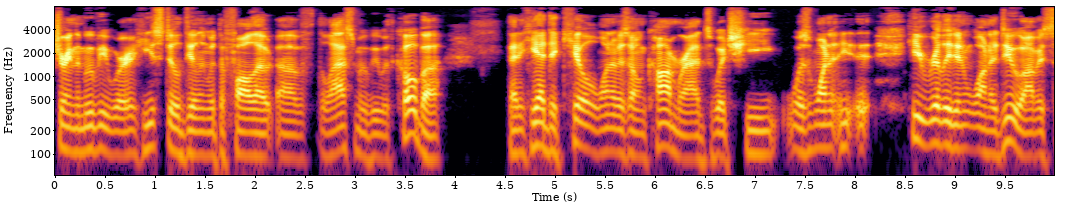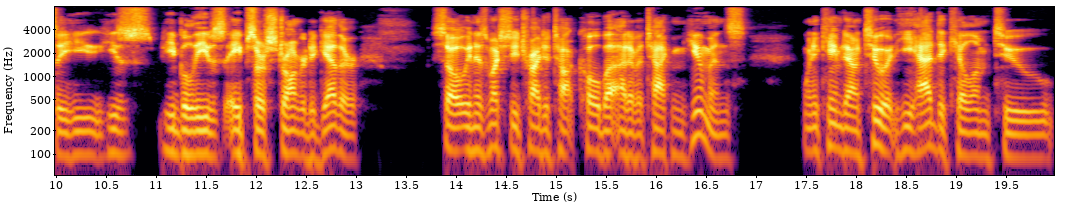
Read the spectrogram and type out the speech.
during the movie where he's still dealing with the fallout of the last movie with Koba. That he had to kill one of his own comrades, which he was one. He, he really didn't want to do. Obviously, he he's he believes apes are stronger together. So, in as much as he tried to talk Koba out of attacking humans, when it came down to it, he had to kill him to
